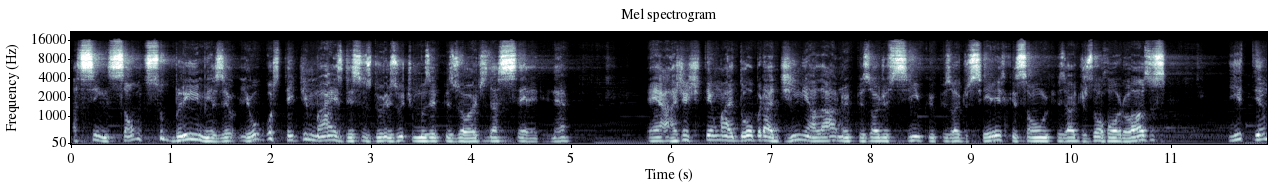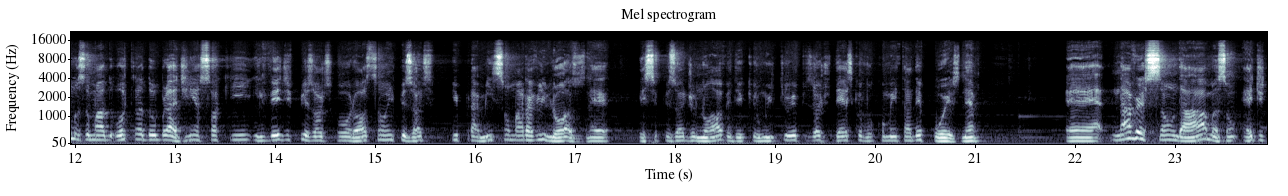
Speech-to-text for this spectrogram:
assim, são sublimes. Eu, eu gostei demais desses dois últimos episódios da série, né? É, a gente tem uma dobradinha lá no episódio 5 e episódio 6, que são episódios horrorosos e temos uma outra dobradinha, só que em vez de episódios horrorosos, são episódios que para mim são maravilhosos, né? Esse episódio 9 de Kill Me e o episódio 10 que eu vou comentar depois, né? É, na versão da Amazon, Ed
